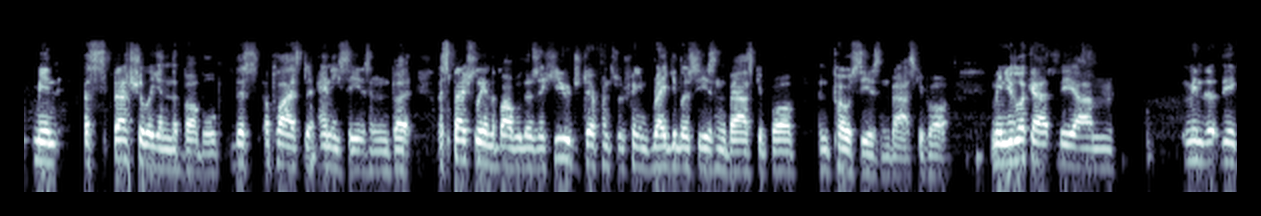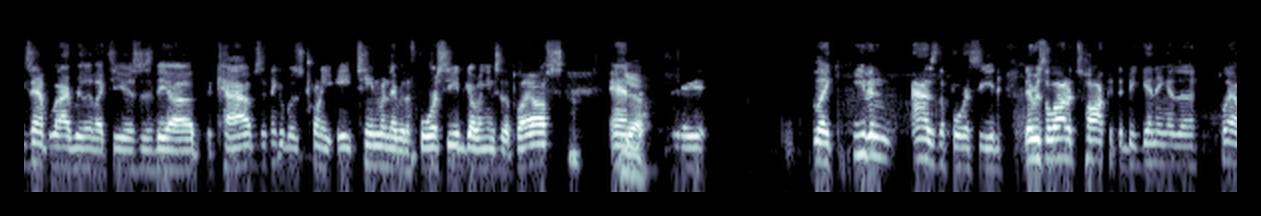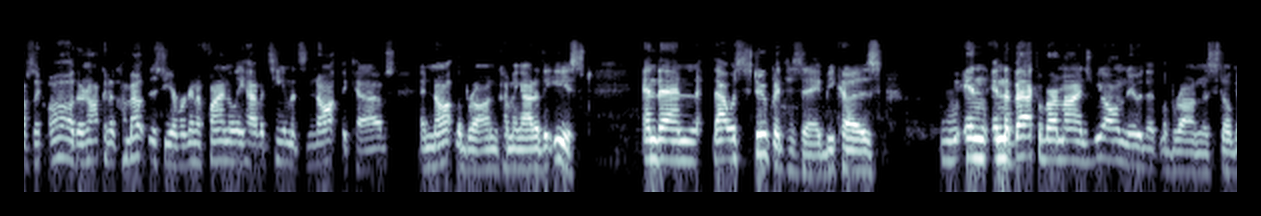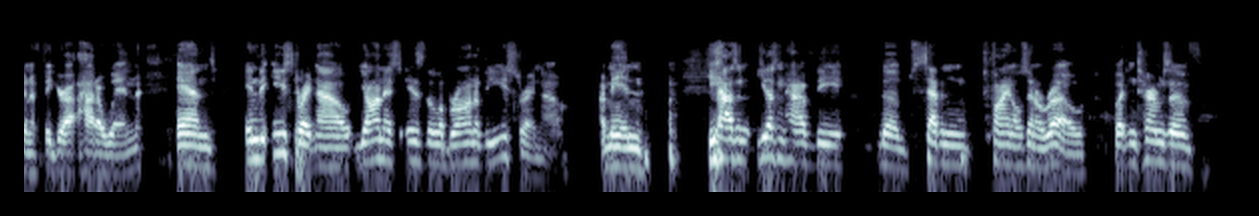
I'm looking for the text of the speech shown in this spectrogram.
i mean especially in the bubble this applies to any season but especially in the bubble there's a huge difference between regular season basketball and postseason basketball i mean you look at the um i mean the, the example that i really like to use is the uh the Cavs. i think it was 2018 when they were the four seed going into the playoffs and Yeah. they like even as the four seed, there was a lot of talk at the beginning of the playoffs, like, oh, they're not going to come out this year. We're going to finally have a team that's not the Cavs and not LeBron coming out of the East. And then that was stupid to say because in in the back of our minds, we all knew that LeBron was still going to figure out how to win. And in the East right now, Giannis is the LeBron of the East right now. I mean, he hasn't he doesn't have the the seven finals in a row, but in terms of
